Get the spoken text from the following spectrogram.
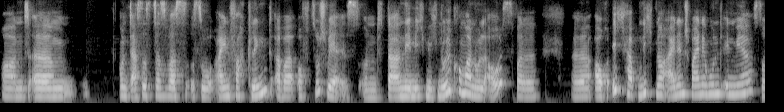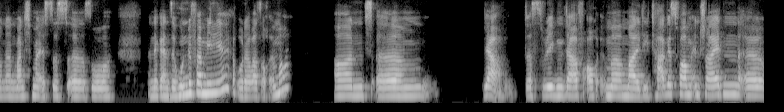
Und, ähm, und das ist das, was so einfach klingt, aber oft so schwer ist. Und da nehme ich mich 0,0 aus, weil äh, auch ich habe nicht nur einen Schweinehund in mir, sondern manchmal ist es äh, so eine ganze Hundefamilie oder was auch immer. Und ähm, ja, deswegen darf auch immer mal die Tagesform entscheiden, äh,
